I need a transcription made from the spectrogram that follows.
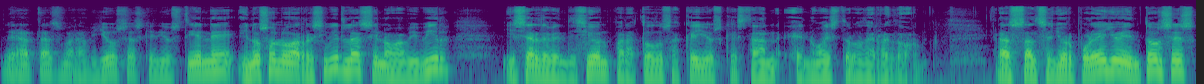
gratas, maravillosas que Dios tiene y no solo a recibirlas, sino a vivir y ser de bendición para todos aquellos que están en nuestro derredor. Gracias al Señor por ello y entonces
